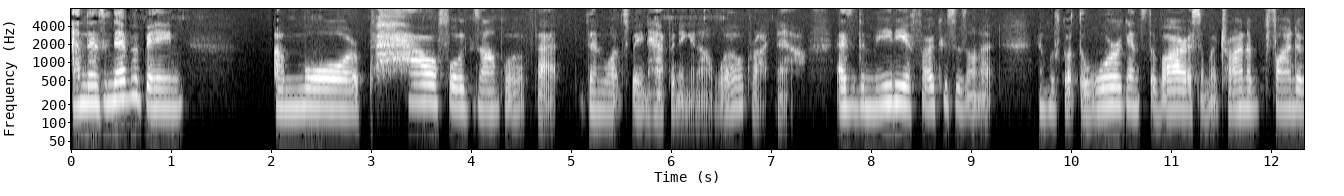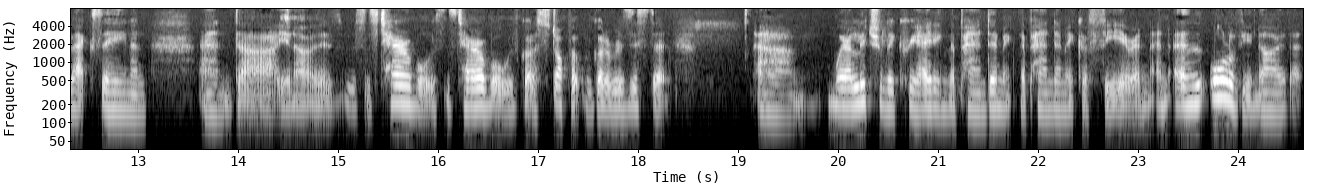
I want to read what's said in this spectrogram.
And there's never been a more powerful example of that than what's been happening in our world right now. As the media focuses on it, and we've got the war against the virus, and we're trying to find a vaccine, and and uh, you know this is terrible. This is terrible. We've got to stop it. We've got to resist it. Um, we're literally creating the pandemic, the pandemic of fear, and, and and all of you know that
